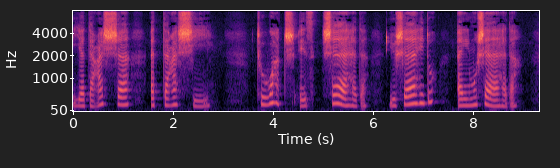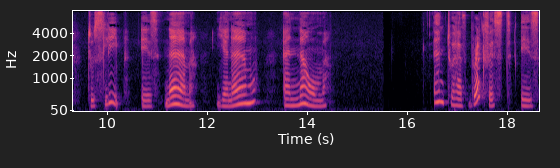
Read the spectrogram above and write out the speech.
يتعشى التعشي To watch is شاهد يشاهد المشاهدة To sleep is نام ينام النوم And to have breakfast is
